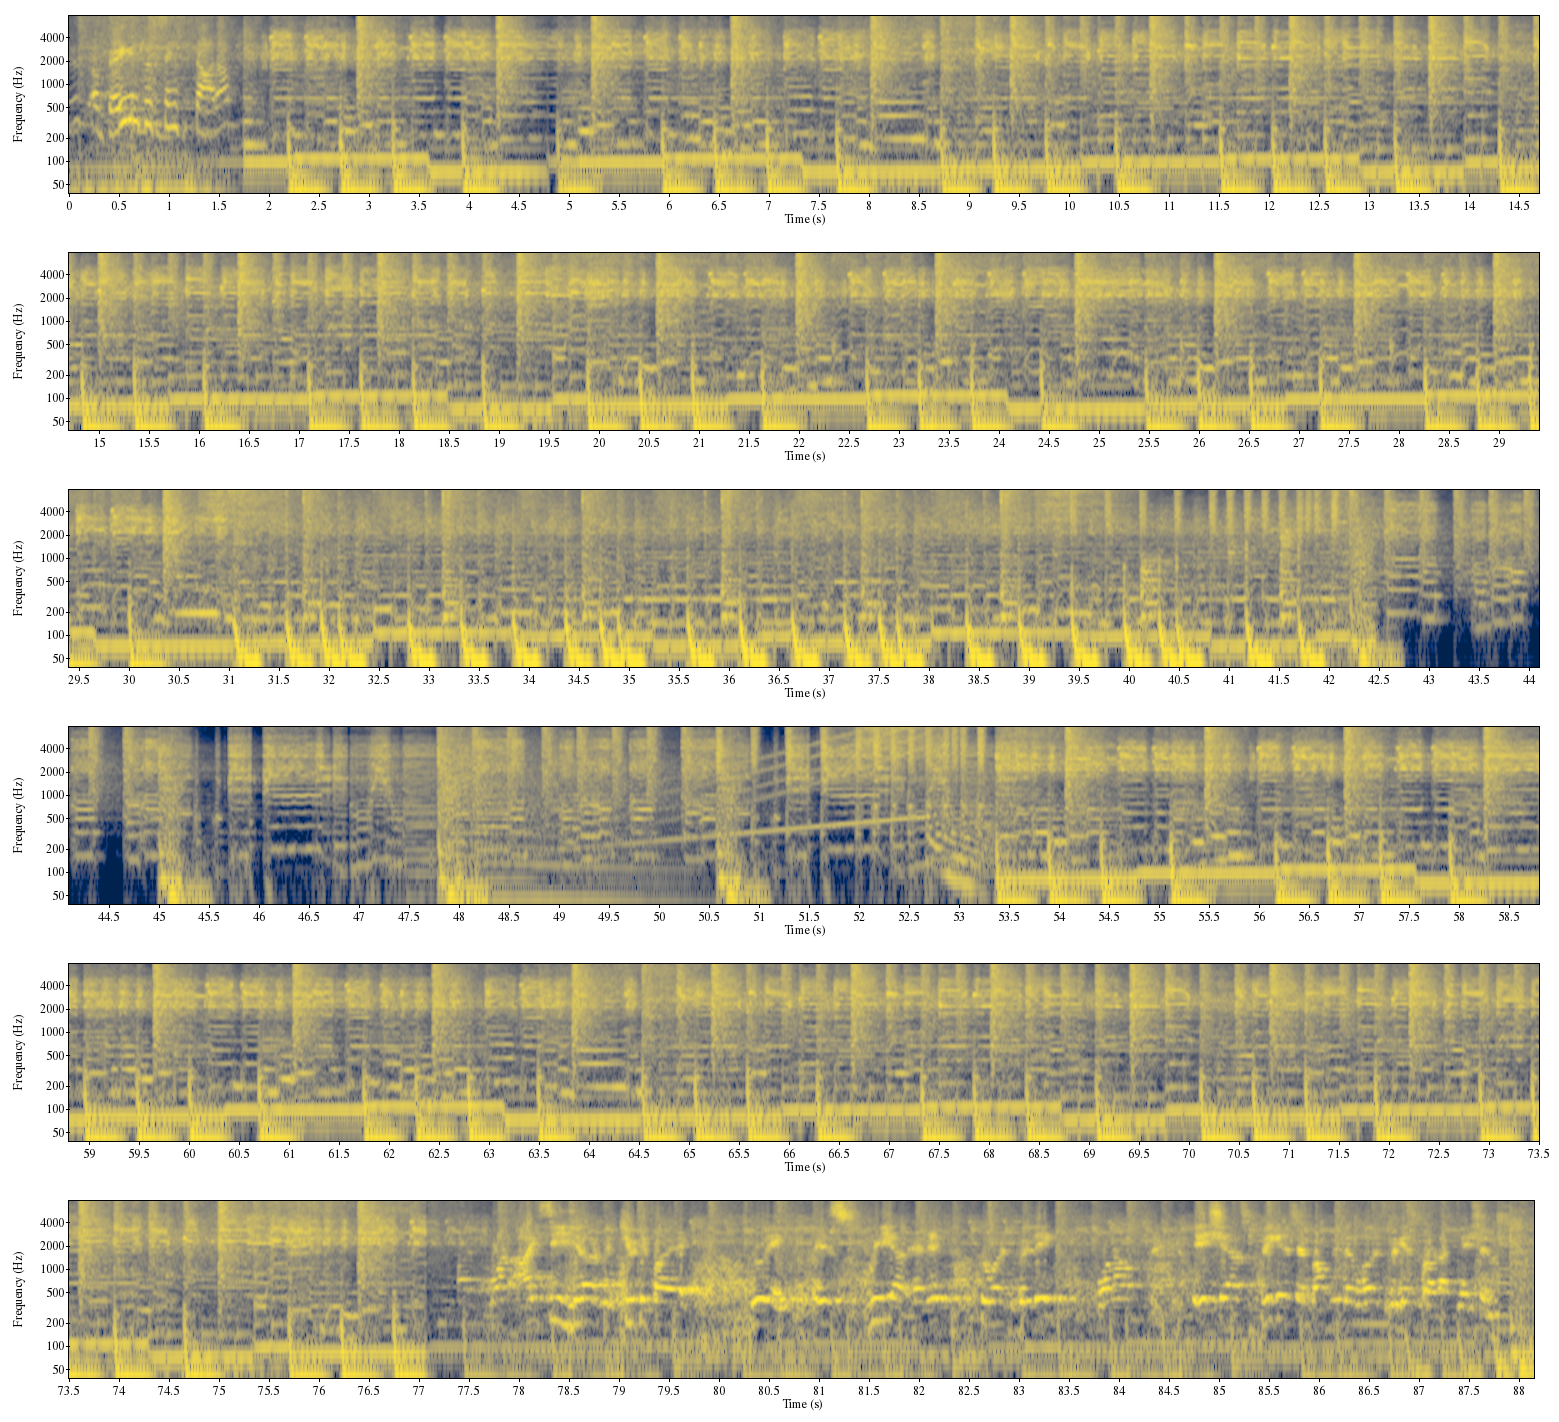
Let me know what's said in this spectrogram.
This is a very interesting startup. I see here with Cutify doing is we are headed towards building one of Asia's biggest and probably the world's biggest product nation.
